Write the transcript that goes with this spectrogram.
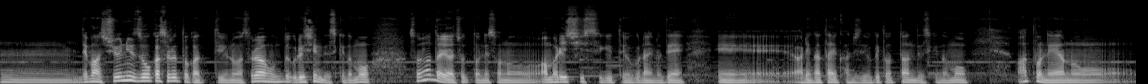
うん。でまあ収入増加するとかっていうのはそれは本当嬉しいんですけどもその辺りはちょっとねそのあまり意識しすぎてよくないので、えー、ありがたい感じで受け取ったんですけどもあとねあの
